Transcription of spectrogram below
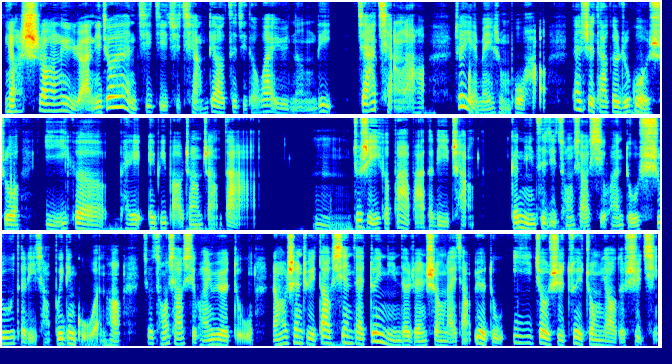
你要双语啊，你就会很积极去强调自己的外语能力，加强了哈，这也没什么不好。但是大哥，如果说以一个陪 A B 保障长大，嗯，就是一个爸爸的立场，跟您自己从小喜欢读书的立场，不一定古文哈，就从小喜欢阅读，然后甚至于到现在对您的人生来讲，阅读依旧是最重要的事情。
